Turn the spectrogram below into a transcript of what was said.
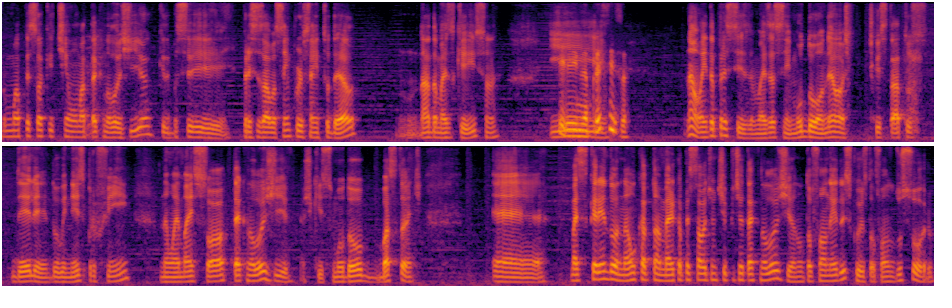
Uma pessoa que tinha uma tecnologia, que você precisava 100% dela, nada mais do que isso, né? E... Ele ainda precisa. Não, ainda precisa, mas assim, mudou, né? Eu acho que o status dele, do início para o fim, não é mais só tecnologia. Acho que isso mudou bastante. É... Mas querendo ou não, o Capitão América precisava de um tipo de tecnologia. Eu não estou falando nem do escudo, estou falando do soro.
